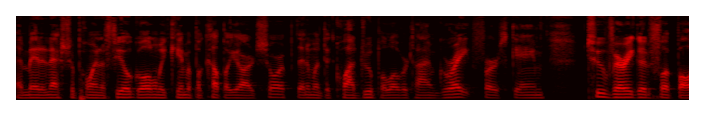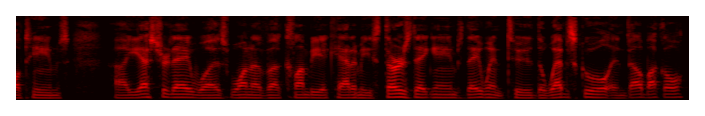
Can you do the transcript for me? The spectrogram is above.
and made an extra point, a field goal, and we came up a couple yards short. Then it went to quadruple overtime. Great first game. Two very good football teams. Uh, yesterday was one of uh, Columbia Academy's Thursday games. They went to the Webb School in Bell Buckle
